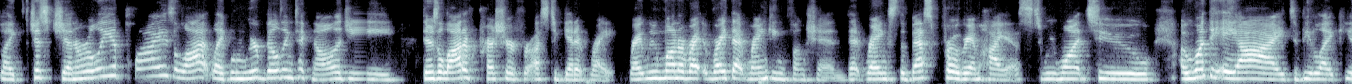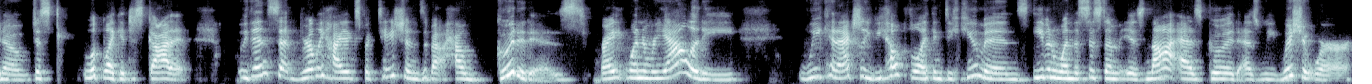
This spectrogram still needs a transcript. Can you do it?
like just generally applies a lot. Like when we're building technology, there's a lot of pressure for us to get it right, right? We want to write, write that ranking function that ranks the best program highest. We want to, uh, we want the AI to be like, you know, just look like it just got it. We then set really high expectations about how good it is, right? When in reality, we can actually be helpful, I think, to humans, even when the system is not as good as we wish it were,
